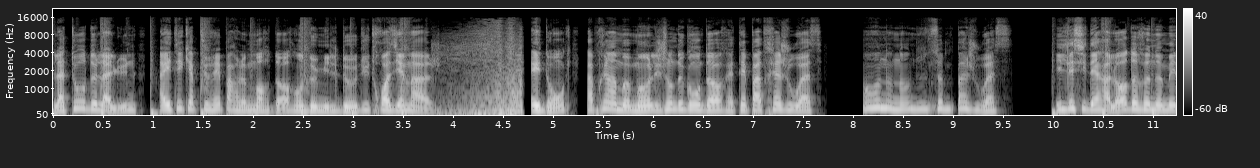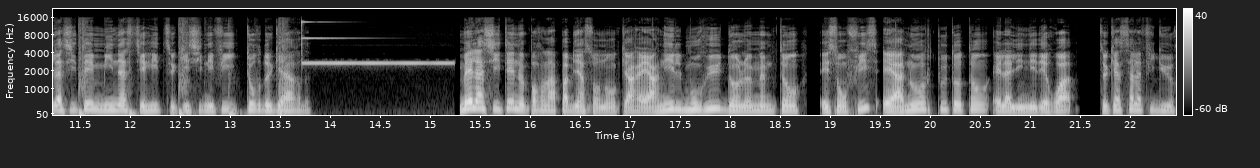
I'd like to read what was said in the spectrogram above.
la tour de la lune, a été capturée par le Mordor en 2002 du troisième âge. Et donc, après un moment, les gens de Gondor étaient pas très jouasses. Oh non, non, nous ne sommes pas jouasses. Ils décidèrent alors de renommer la cité Minas Tirith, ce qui signifie tour de garde. Mais la cité ne porta pas bien son nom car Earnil mourut dans le même temps et son fils, Eanur tout autant et la lignée des rois, se cassa la figure.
